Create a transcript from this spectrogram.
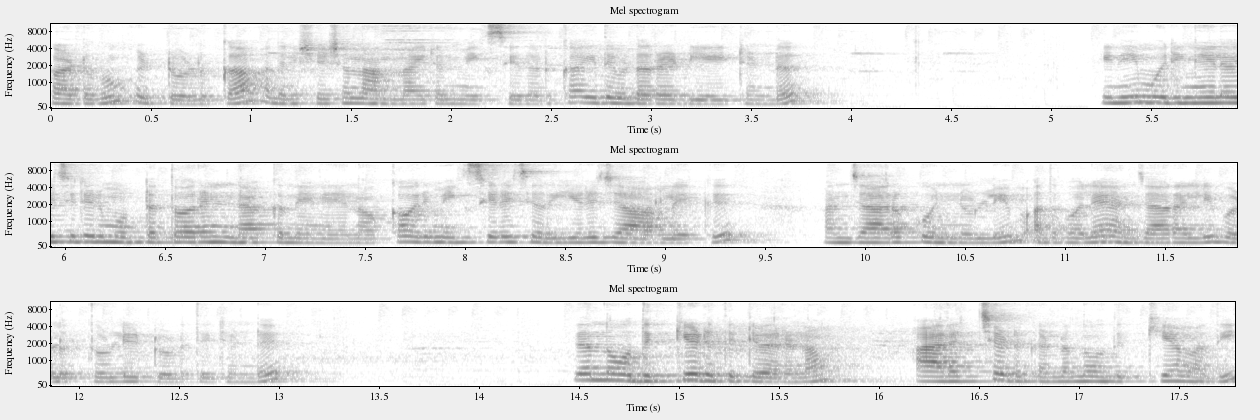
കടുകും ഇട്ട് കൊടുക്കുക. അതിനുശേഷം നന്നായിട്ടൊന്ന് മിക്സ് ചെയ്തെടുക്കുക ഇതിവിടെ റെഡി ആയിട്ടുണ്ട്. ഇനി മുരിങ്ങയിൽ വെച്ചിട്ട് ഒരു മുട്ടത്തോരൻ ഉണ്ടാക്കുന്നത് എങ്ങനെയാണ് നോക്കാം. ഒരു മിക്സിയുടെ ചെറിയൊരു ജാറിലേക്ക് അഞ്ചാറ് കുഞ്ഞുള്ളിയും അതുപോലെ അഞ്ചാറല്ലി വെളുത്തുള്ളി ഇട്ട് കൊടുത്തിട്ടുണ്ട്. ഇതൊന്ന് ഒതുക്കിയെടുത്തിട്ട് വരണം. അരച്ചെടുക്കേണ്ടതൊന്ന് ഒതുക്കിയാൽ മതി.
